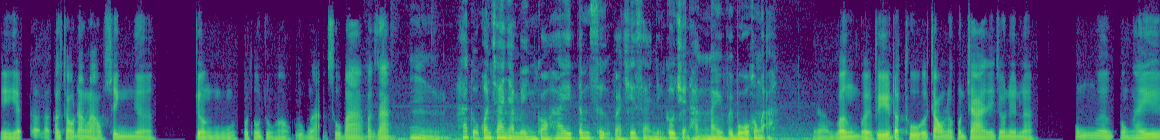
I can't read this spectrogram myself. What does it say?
Thì hiện giờ là các cháu đang là học sinh ờ, trường phổ thông trung học Lục Ngạn số 3 Bắc Giang. Ừm, hai cậu con trai nhà mình có hay tâm sự và chia sẻ những câu chuyện hàng ngày với bố không ạ? Dạ, vâng, bởi vì đặc thù các cháu là con trai thế cho nên là cũng ờ, không hay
